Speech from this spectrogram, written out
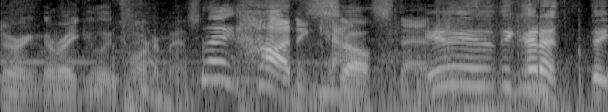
during the regular tournament. So like hard to So yeah, they kind of they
